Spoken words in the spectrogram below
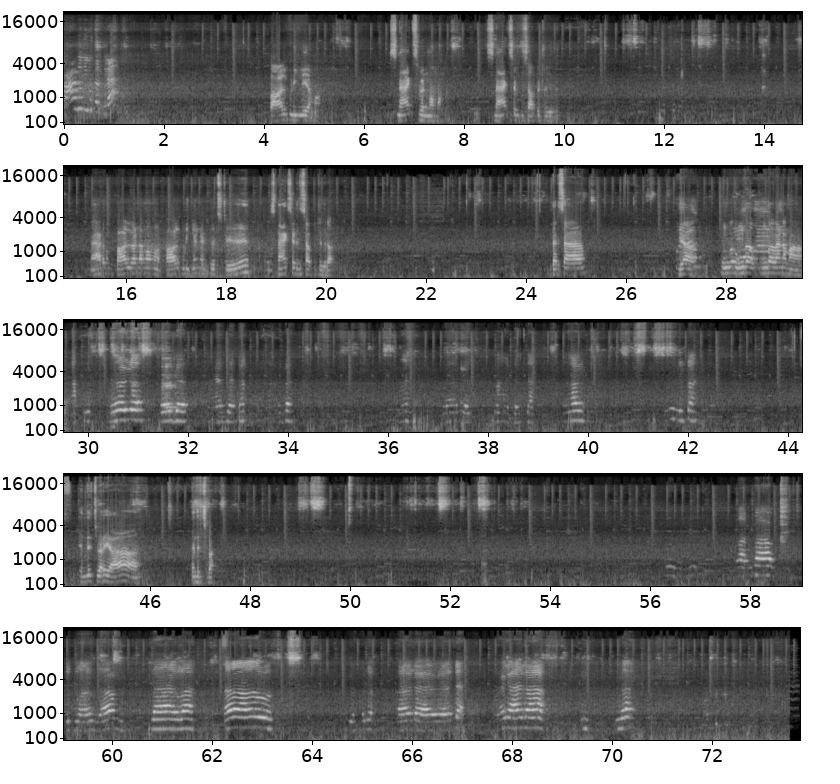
பால் ஊத்தி கொடுத்தாங்கல பால் குடிக்கலையாமா snacks வேணுமாமா snacks எடுத்து சாப்பிட்டு இருக்குது. மேடம் பால் வேண்டாமாமா பால் குடிக்கலன்னு எடுத்து வச்சுட்டு ஸ்நாக்ஸ் எடுத்து சாப்பிட்டு இருக்கிறா. தர்சா யா உங்க உங்க உங்க வேணாமா எந்திரிச்சு வரையா? எந்திரிச்சு வா. wow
